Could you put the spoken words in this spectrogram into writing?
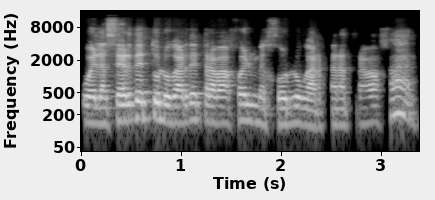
o el hacer de tu lugar de trabajo el mejor lugar para trabajar.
